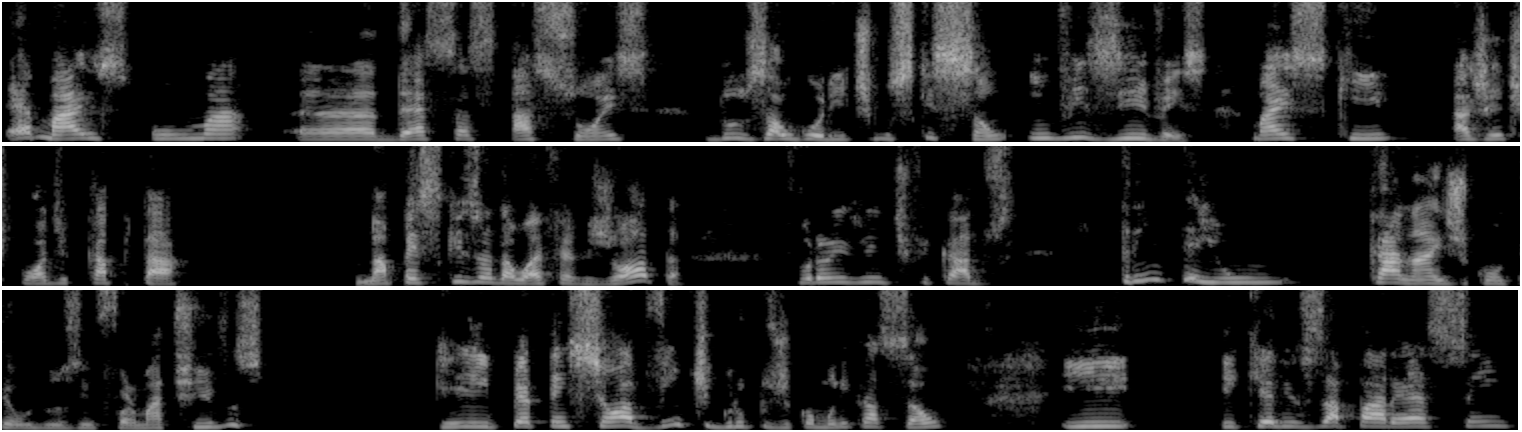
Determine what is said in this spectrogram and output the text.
é mais uma uh, dessas ações dos algoritmos que são invisíveis, mas que a gente pode captar. Na pesquisa da UFRJ, foram identificados 31 canais de conteúdos informativos que pertenciam a 20 grupos de comunicação e, e que eles aparecem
